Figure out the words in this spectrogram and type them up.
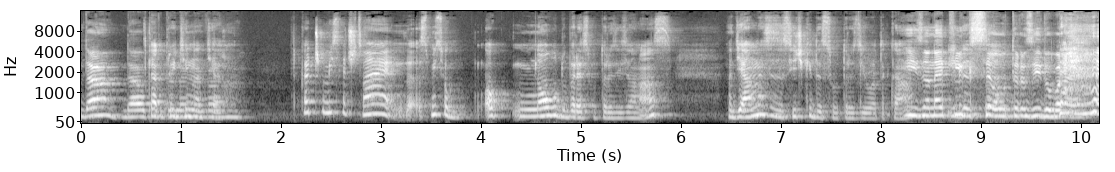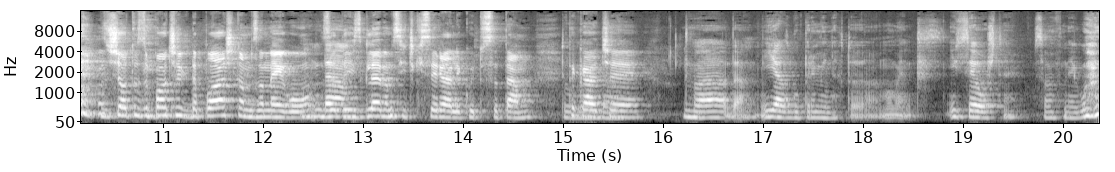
Да, да, Както и ти определено на тях. важно. Така че мисля, че това е да, смисъл о, много добре се отрази за нас. Надяваме се за всички да се отразила така. И за Netflix да се отрази добре, защото започнах да плащам за него, Да. за да изгледам всички сериали, които са там. Добре, така да. че Това, да. И аз го преминах този момент. И все още съм в него.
